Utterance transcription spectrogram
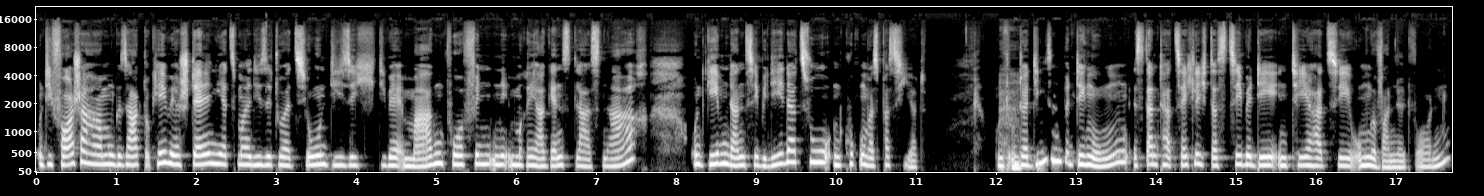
Und die Forscher haben gesagt, okay, wir stellen jetzt mal die Situation, die sich, die wir im Magen vorfinden, im Reagenzglas nach und geben dann CBD dazu und gucken, was passiert. Und mhm. unter diesen Bedingungen ist dann tatsächlich das CBD in THC umgewandelt worden.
